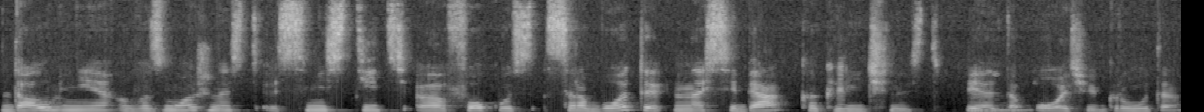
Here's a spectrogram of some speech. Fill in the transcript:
дал мне возможность сместить э, фокус с работы на себя как личность. И Мгм. это очень круто.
